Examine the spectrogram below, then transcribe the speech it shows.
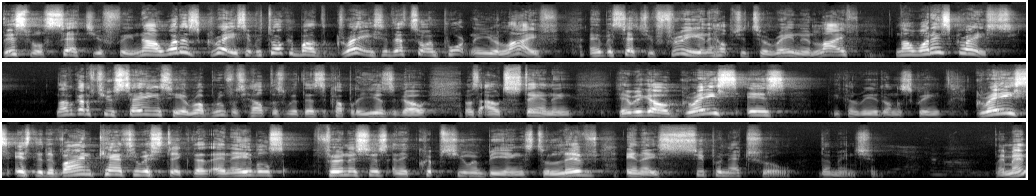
This will set you free. Now, what is grace? If we talk about grace, if that's so important in your life, and if it sets you free and it helps you to reign in life, now what is grace? Now, I've got a few sayings here. Rob Rufus helped us with this a couple of years ago. It was outstanding. Here we go. Grace is, you can read it on the screen. Grace is the divine characteristic that enables, furnishes, and equips human beings to live in a supernatural dimension. Yeah, Amen?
